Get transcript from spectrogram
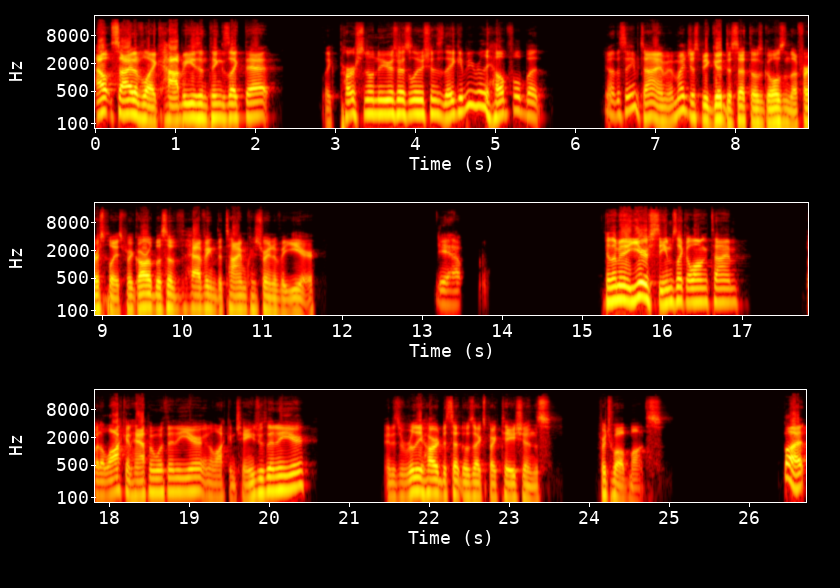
outside of like hobbies and things like that, like personal New Year's resolutions, they can be really helpful, but you know, at the same time, it might just be good to set those goals in the first place, regardless of having the time constraint of a year. Yeah. Because I mean, a year seems like a long time, but a lot can happen within a year, and a lot can change within a year, and it's really hard to set those expectations for twelve months. But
